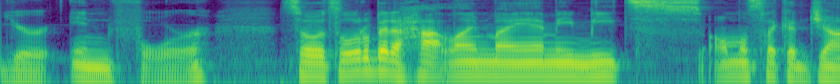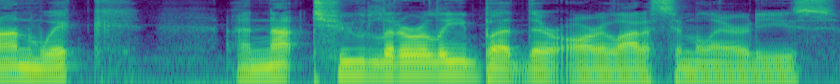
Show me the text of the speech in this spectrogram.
you're in for. So it's a little bit of Hotline Miami meets almost like a John Wick uh, not too literally, but there are a lot of similarities.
